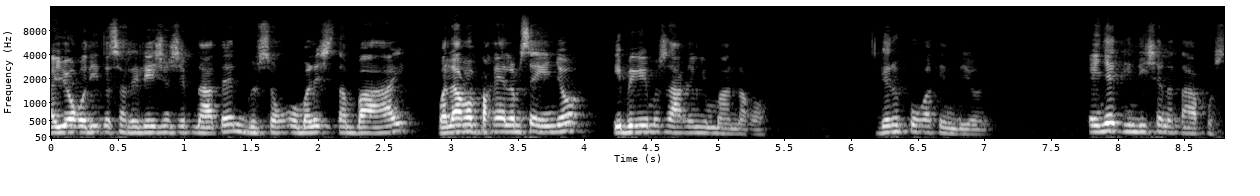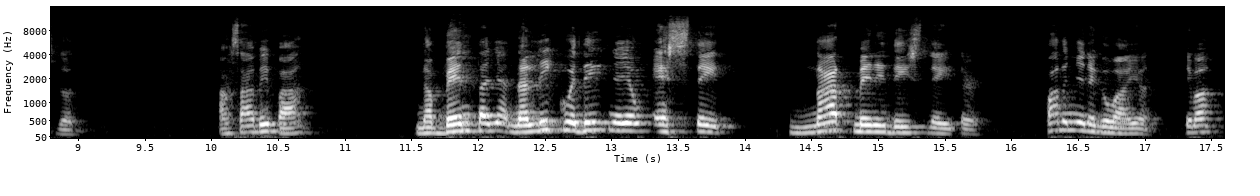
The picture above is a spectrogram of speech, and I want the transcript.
ayoko dito sa relationship natin, gusto kong umalis ng bahay, wala akong pakialam sa inyo, ibigay mo sa akin yung mana ko. Ganun po katindi yun. And yet, hindi siya natapos doon. Ang sabi pa, nabenta niya, na-liquidate niya yung estate not many days later. Paano niya nagawa yun? Di ba?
